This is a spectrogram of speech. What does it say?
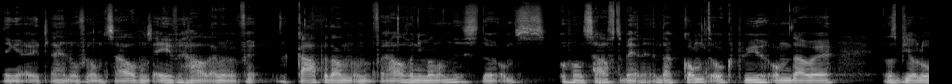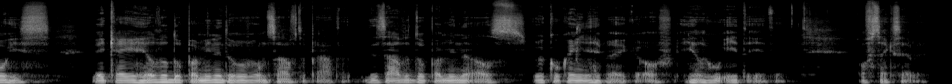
dingen uitleggen over onszelf, ons eigen verhaal. En we verkapen dan een verhaal van iemand anders door ons, over onszelf te beginnen. En dat komt ook puur omdat we, dat is biologisch, wij krijgen heel veel dopamine door over onszelf te praten. Dezelfde dopamine als we cocaïne gebruiken of heel goed eten eten of seks hebben.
